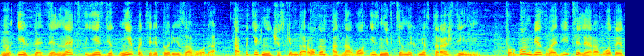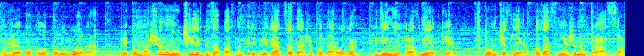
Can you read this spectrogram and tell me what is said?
но их «Газель Next» ездит не по территории завода, а по техническим дорогам одного из нефтяных месторождений. Фургон без водителя работает уже около полугода. Притом машину научили безопасно передвигаться даже по дорогам, где нет разметки, в том числе по заснеженным трассам.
